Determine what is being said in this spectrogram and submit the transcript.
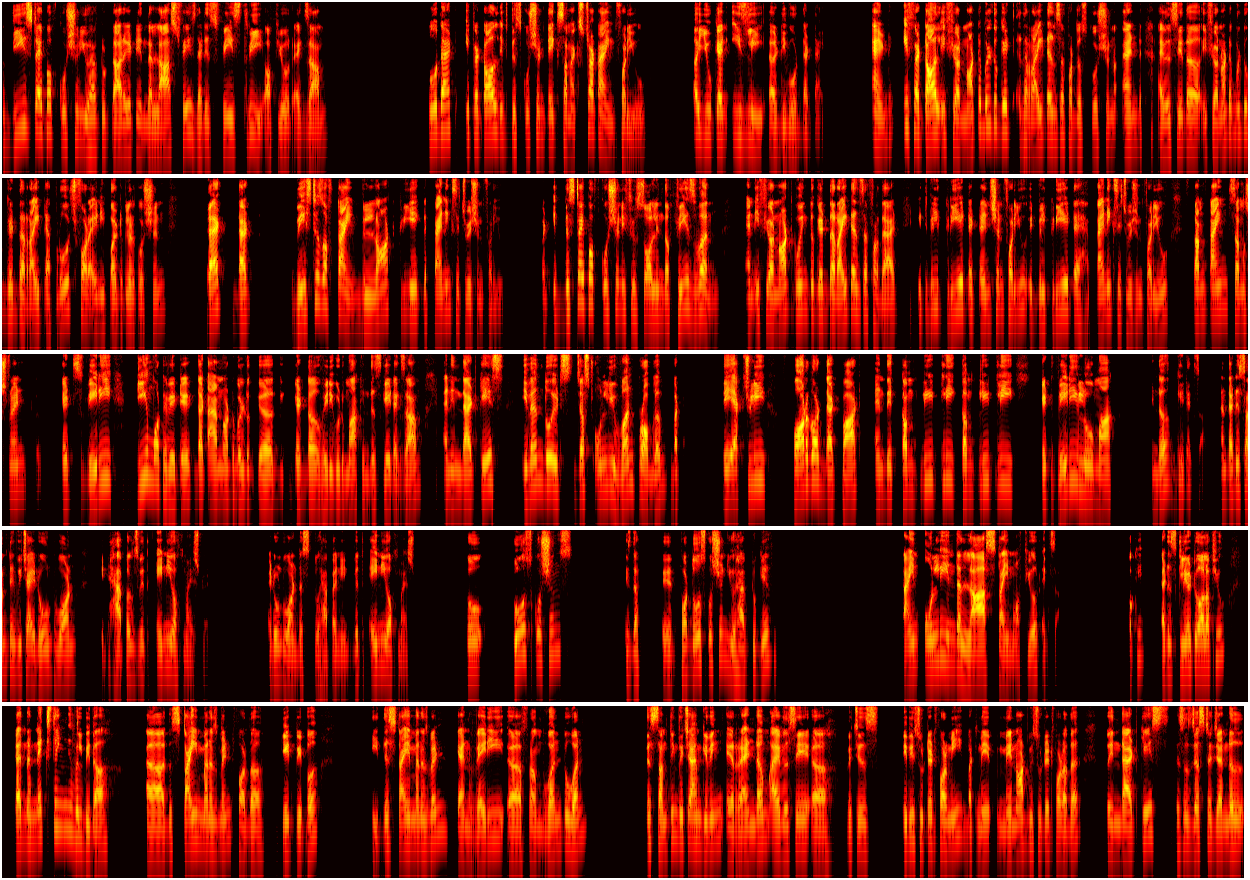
So these type of question you have to target in the last phase, that is phase three of your exam. So that if at all, if this question takes some extra time for you, uh, you can easily uh, devote that time. And if at all, if you are not able to get the right answer for this question, and I will say the if you are not able to get the right approach for any particular question, that that wastage of time will not create a panic situation for you. But if this type of question, if you solve in the phase one, and if you are not going to get the right answer for that, it will create a tension for you. It will create a panic situation for you. Sometimes some student gets very demotivated that I am not able to uh, get the very good mark in this gate exam. And in that case, even though it's just only one problem, but they actually forgot that part and they completely, completely get very low mark in the gate exam. And that is something which I don't want it happens with any of my students. I don't want this to happen in, with any of my students. So those questions is the uh, for those questions you have to give time only in the last time of your exam. Okay, that is clear to all of you. Then the next thing will be the uh, this time management for the gate paper. See, this time management can vary uh, from one to one. This is something which I am giving a random, I will say, uh, which is maybe suited for me, but may may not be suited for other. So in that case, this is just a general,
